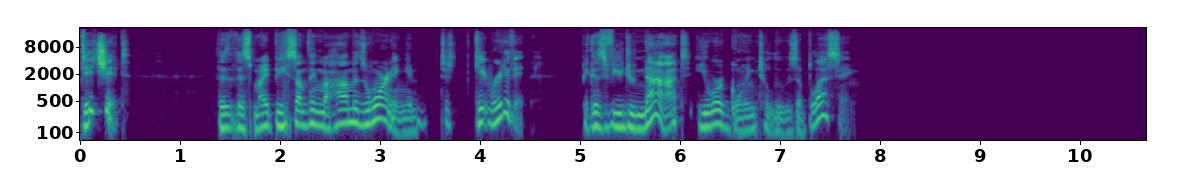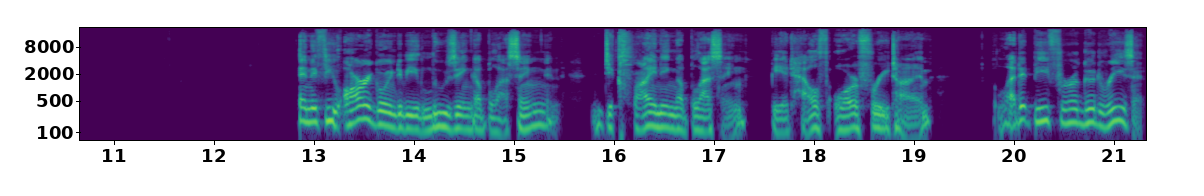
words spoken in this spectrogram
ditch it this might be something Muhammad's warning and just get rid of it. Because if you do not, you are going to lose a blessing. And if you are going to be losing a blessing and declining a blessing, be it health or free time, let it be for a good reason,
